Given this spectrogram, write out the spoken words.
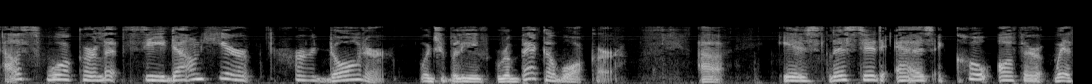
Alice Walker, let's see, down here, her daughter, would you believe, Rebecca Walker, uh, is listed as a co-author with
